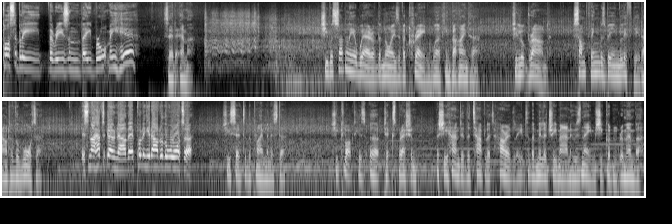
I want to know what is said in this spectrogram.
Possibly the reason they brought me here, said Emma. She was suddenly aware of the noise of a crane working behind her. She looked round. Something was being lifted out of the water. Listen, I have to go now. They're pulling it out of the water, she said to the Prime Minister. She clocked his irked expression as she handed the tablet hurriedly to the military man whose name she couldn't remember.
